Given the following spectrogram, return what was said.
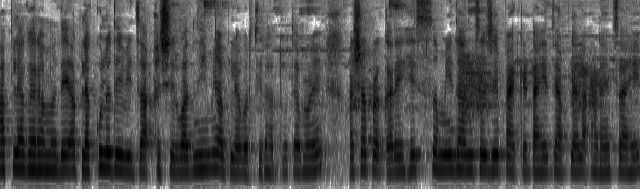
आपल्या घरामध्ये आपल्या कुलदेवीचा आशीर्वाद नेहमी आपल्यावरती राहतो. त्यामुळे अशा प्रकारे हे संविधानचं जे पॅकेट आहे ते आपल्याला आणायचं आहे.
